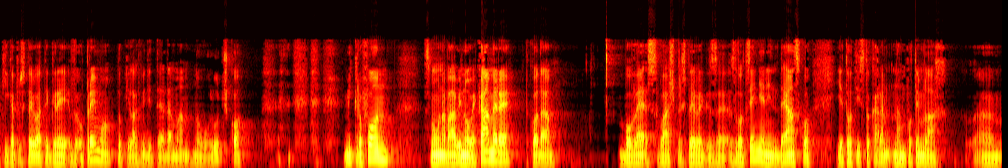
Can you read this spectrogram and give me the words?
ki ga prispevate, gre v opremo. Tukaj lahko vidite, da imam novo lučko, mikrofon, smo v nabavi nove kamere, tako da bo ves vaš prispevek zelo cenjen in dejansko je to tisto, kar nam potem lahko um,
